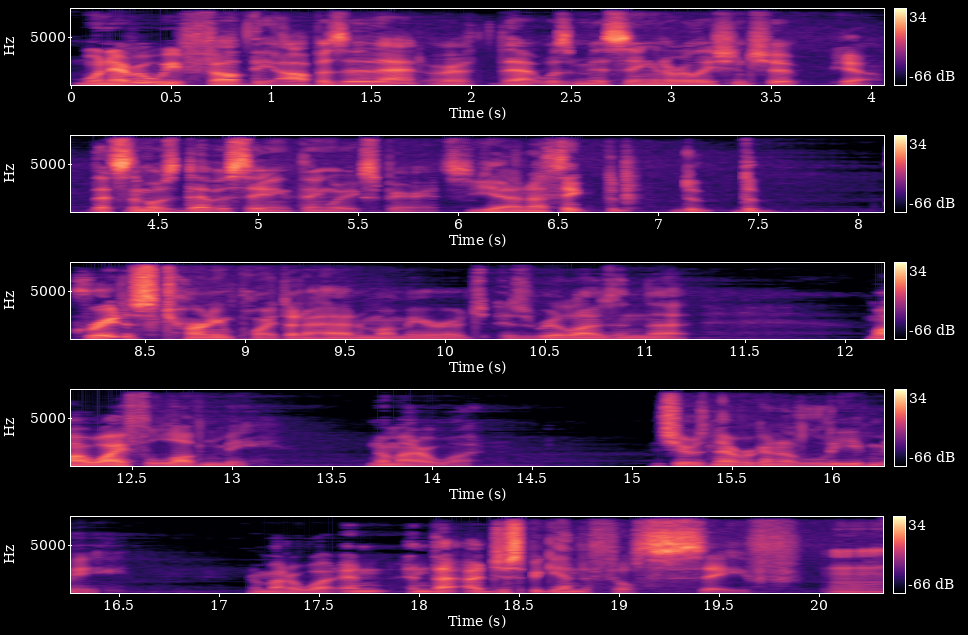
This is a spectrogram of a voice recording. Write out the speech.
whenever we felt the opposite of that, or if that was missing in a relationship, Yeah. that's the most devastating thing we experience. Yeah, and I think the, the the greatest turning point that I had in my marriage is realizing that my wife loved me no matter what. And she was never going to leave me no matter what. And and that I just began to feel safe. Mm-hmm.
